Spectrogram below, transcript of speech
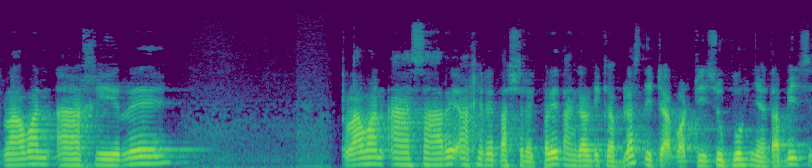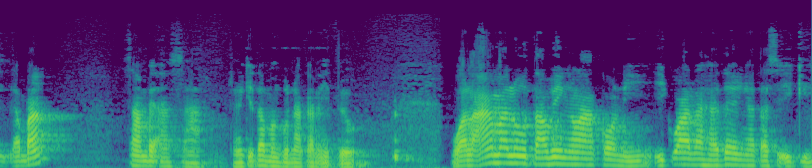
Lawan akhire lawan asare akhir tasyrik. Berarti tanggal 13 tidak kok di subuhnya tapi apa? Sampai asar. Dan kita menggunakan itu. Wal amalu tawi nglakoni iku ala hada ing atase iki.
